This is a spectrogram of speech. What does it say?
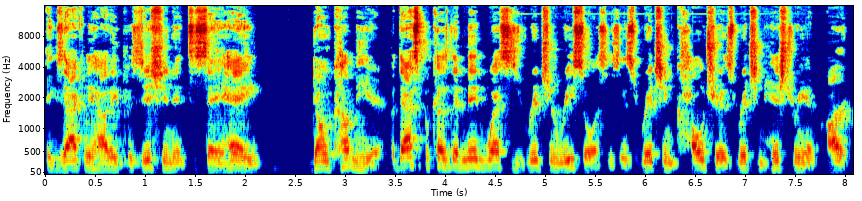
exactly how they position it to say, hey, don't come here. But that's because the Midwest is rich in resources. It's rich in culture. It's rich in history and art.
